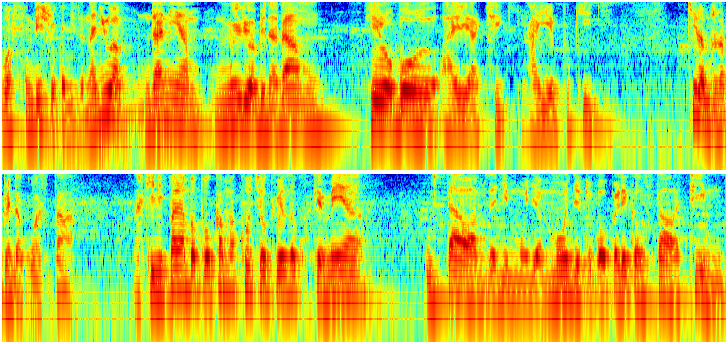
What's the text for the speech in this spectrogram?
Wafundishwe kabisa. Najua ndani ya mwili wa binadamu hero ball haiachiki haiepukiki. Kila mtu anapenda kuwa star. Lakini pale ambapo kama kocha ukiweza kukemea ustaa wa mchezaji mmoja mmoja tukaupeleka ustaa wa timu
